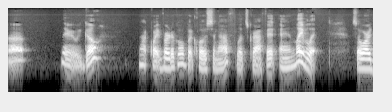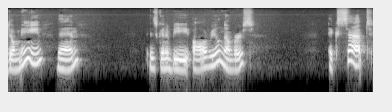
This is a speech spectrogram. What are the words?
uh, there we go. Not quite vertical, but close enough. Let's graph it and label it. So our domain then is going to be all real numbers except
